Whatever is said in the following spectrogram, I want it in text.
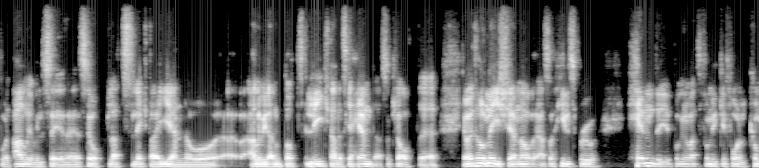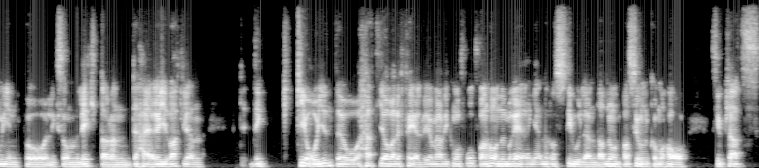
hon aldrig vill se ståplatsläktare igen och aldrig vill att något liknande ska hända såklart. Eh, jag vet inte hur ni känner, alltså Hillsborough hände ju på grund av att för mycket folk kom in på liksom läktaren. Det här är ju verkligen, det går ju inte att göra det fel. Jag menar, vi kommer fortfarande ha numreringen eller stolen där någon person kommer ha sin plats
